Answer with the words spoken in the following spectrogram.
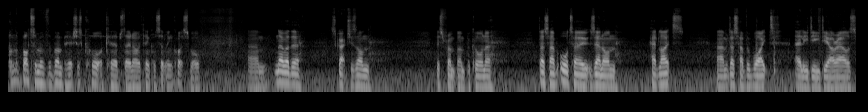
on the bottom of the bumper here. It's just caught a curbstone, I would think, or something quite small. Um, no other scratches on this front bumper corner does have auto xenon headlights. Um, it does have the white LED DRLs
